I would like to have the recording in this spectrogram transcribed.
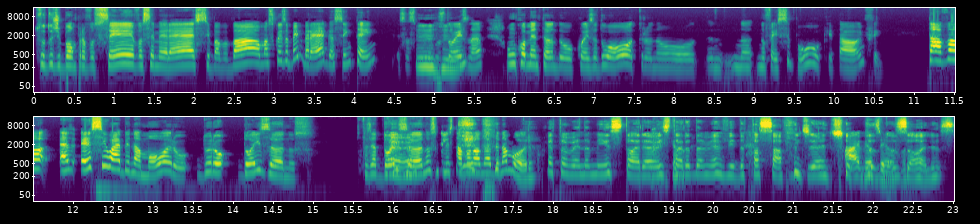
tudo de bom para você, você merece, bababá, umas coisas bem bregas, assim, tem essas, uhum. os dois, né? Um comentando coisa do outro no, no, no Facebook e tal, enfim. Tava. É, esse web namoro durou dois anos. Fazia dois é. anos que eles estavam lá no web namoro. Eu tô vendo a minha história, a história da minha vida passar diante Ai, meu dos Deus. meus olhos.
